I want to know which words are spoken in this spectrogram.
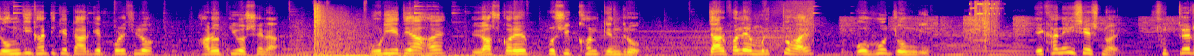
জঙ্গি ঘাঁটিকে টার্গেট করেছিল ভারতীয় সেনা। উড়িয়ে দেওয়া হয় লস্করের প্রশিক্ষণ কেন্দ্র। যার ফলে মৃত্যু হয় বহু জঙ্গির এখানেই শেষ নয়। সূত্রের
